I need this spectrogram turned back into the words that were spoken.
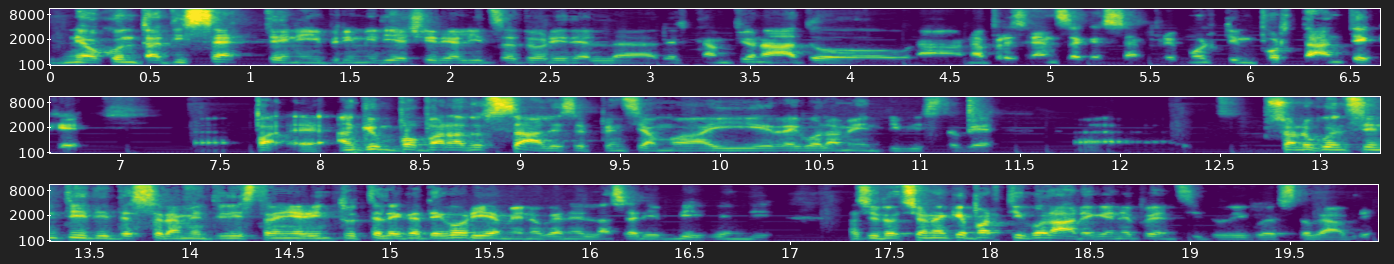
ne ho contati sette nei primi dieci realizzatori del, del campionato, una, una, presenza che è sempre molto importante e che eh, pa- è anche un po' paradossale se pensiamo ai regolamenti, visto che eh, sono consentiti i tesseramenti di stranieri in tutte le categorie, meno che nella Serie B. Quindi la situazione anche particolare. Che ne pensi tu di questo, Gabri?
